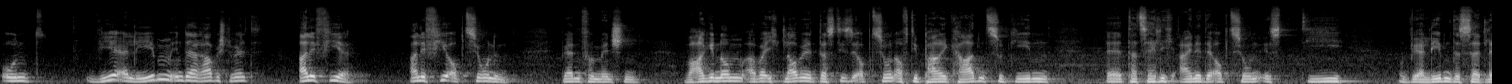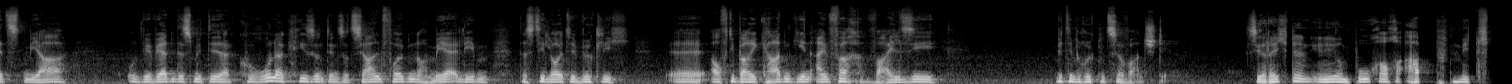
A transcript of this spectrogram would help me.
Und wir erleben in der arabischen Welt alle vier, alle vier Optionen werden von Menschen wahrgenommen. Aber ich glaube, dass diese Option auf die Barrikaden zu gehen äh, tatsächlich eine der Optionen ist, die, und wir erleben das seit letztem Jahr, und wir werden das mit der Corona-Krise und den sozialen Folgen noch mehr erleben, dass die Leute wirklich äh, auf die Barrikaden gehen, einfach weil sie mit dem Rücken zur Wand stehen. Sie rechnen in Ihrem Buch auch ab mit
